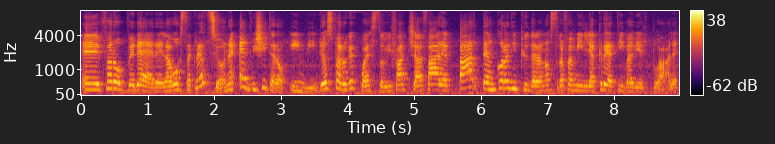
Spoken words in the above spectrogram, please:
eh, farò vedere la vostra creazione e vi citerò in video. Spero che questo vi faccia fare parte ancora di più della nostra famiglia creativa virtuale.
